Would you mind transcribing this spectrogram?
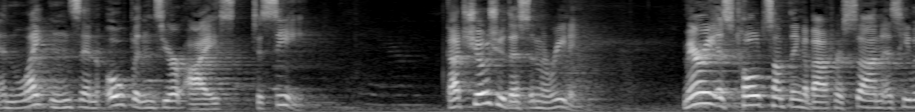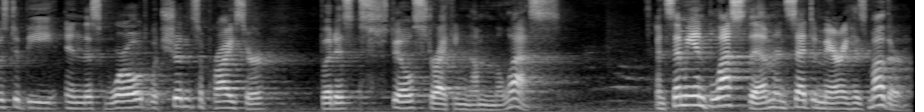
enlightens and opens your eyes to see. God shows you this in the reading. Mary is told something about her son as he was to be in this world, which shouldn't surprise her, but is still striking nonetheless. And Simeon blessed them and said to Mary, his mother,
